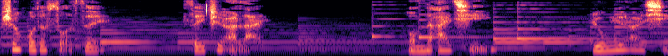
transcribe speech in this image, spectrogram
生活的琐碎随之而来，我们的爱情如约而行，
